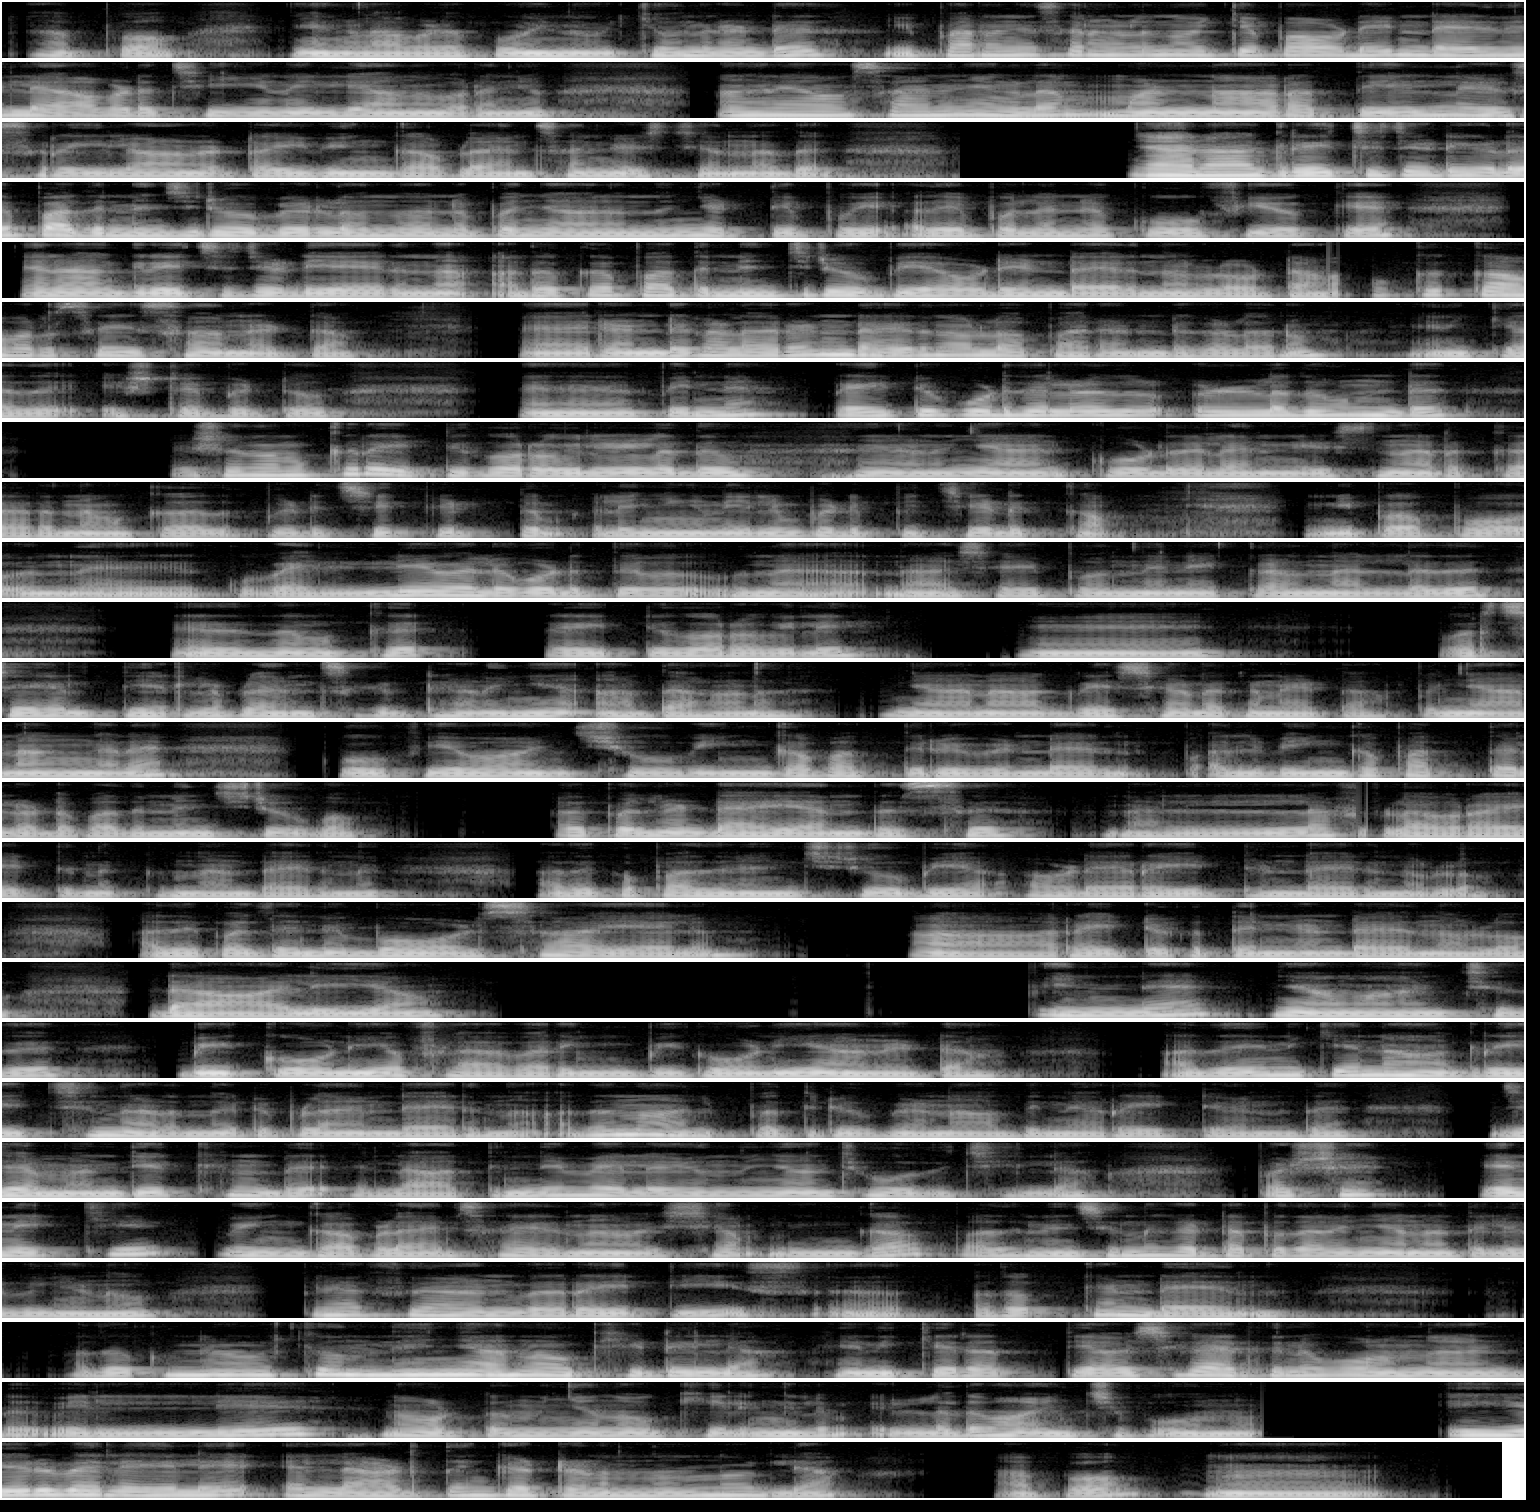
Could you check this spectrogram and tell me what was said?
അപ്പോൾ ഞങ്ങൾ അവിടെ പോയി നോക്കി. ഒന്ന് രണ്ട് ഈ പറഞ്ഞ സ്ഥലങ്ങൾ നോക്കിയപ്പോൾ അവിടെ ഉണ്ടായിരുന്നില്ല. അവിടെ ചെയ്യണില്ല എന്ന് പറഞ്ഞു. അങ്ങനെ അവസാനം ഞങ്ങൾ മണ്ണാറത്തേൽ നഴ്സറിയിലാണ് കേട്ടോ ഈ വിങ്ക പ്ലാന്റ്സ് അന്വേഷിച്ചിരുന്നത് ഞാൻ ആഗ്രഹിച്ച ചെടികൾ പതിനഞ്ച് രൂപയുള്ളൂ പറഞ്ഞപ്പോൾ ഞാനൊന്ന് ഞെട്ടിപ്പോയി. അതേപോലെ തന്നെ കോഫിയൊക്കെ ഞാൻ ആഗ്രഹിച്ച ചെടിയായിരുന്നു. അതൊക്കെ പതിനഞ്ച് രൂപയെ അവിടെ ഉണ്ടായിരുന്നുള്ളൂ കേട്ടോ. ഒക്കെ കവർ സൈസാണ് കേട്ടോ. രണ്ട് കളർ ഉണ്ടായിരുന്നുള്ളൂ. അപ്പോൾ രണ്ട് കളറും എനിക്കത് ഇഷ്ടപ്പെട്ടു. പിന്നെ റേറ്റ് കൂടുതൽ ഉള്ളതും ഉണ്ട്. പക്ഷെ നമുക്ക് റേറ്റ് കുറവിലുള്ളതും ആണ് ഞാൻ കൂടുതൽ അന്വേഷിച്ച് നടക്കാറ്. അത് പിടിച്ച് കിട്ടും. അല്ലെങ്കിൽ എങ്ങനെയും പിടിപ്പിച്ചെടുക്കാം ഇനിയിപ്പോൾ പോ വലിയ വില കൊടുത്ത് നാശമായി പോകുന്നതിനേക്കാൾ നല്ലത് നമുക്ക് റേറ്റ് കുറവിൽ കുറച്ച് ഹെൽത്തി ആയിട്ടുള്ള പ്ലാന്റ്സ് കിട്ടുകയാണെങ്കിൽ അതാണ് ഞാൻ ആഗ്രഹിച്ച് നടക്കണേ കേട്ടോ. അപ്പം ഞാൻ അങ്ങനെ കോഫി വാങ്ങിച്ചു. വിങ്ക പത്ത് രൂപ ഉണ്ടായിരുന്നു. അല്ല വിങ്ക പത്തല്ല കേട്ടോ പതിനഞ്ച് രൂപ. അതുപോലെ തന്നെ ഡയാന്തസ് നല്ല ഫ്ലവറായിട്ട് നിൽക്കുന്നുണ്ടായിരുന്നു. അതൊക്കെ പതിനഞ്ച് രൂപയാണ് അവിടെ റേറ്റ് ഉണ്ടായിരുന്നുള്ളൂ. അതേപോലെ തന്നെ ബോൾസ് ആയാലും റേറ്റൊക്കെ തന്നെ ഉണ്ടായിരുന്നുള്ളൂ. ഡാലിയ പിന്നെ ഞാൻ വാങ്ങിച്ചത് ബിഗോണിയ ഫ്ലവറിങ് ബിഗോണിയാണ് കേട്ടോ. അത് എനിക്ക് ഞാൻ ആഗ്രഹിച്ച് നടന്നൊരു പ്ലാന്റായിരുന്നു അത് നാൽപ്പത് രൂപയാണ് അതിന് റേറ്റ് വരുന്നത്. ജമന്തിയൊക്കെ ഉണ്ട്. എല്ലാത്തിന്റെയും വിലയൊന്നും ഞാൻ ചോദിച്ചില്ല. പക്ഷേ എനിക്ക് വിങ്ക പ്ലാന്റ്സ് ആയിരുന്നു ആവശ്യം. വിങ്ക പതിനഞ്ചിന്ന് കേട്ടപ്പോൾ തന്നെ ഞാൻ അതിൽ വീണു. പിന്നെ ഫേൺ വെറൈറ്റീസ് അതൊക്കെ ഉണ്ടായിരുന്നു. അതൊക്കെ നോക്കിയൊന്നും ഞാൻ നോക്കിയിട്ടില്ല. എനിക്കൊരു അത്യാവശ്യ കാര്യത്തിന് പോകുന്നതുകൊണ്ട് വലിയ നോട്ടമൊന്നും ഞാൻ നോക്കിയില്ലെങ്കിലും ഉള്ളത് വാങ്ങിച്ചു പോന്നു. ഈ ഒരു വിലയിൽ എല്ലായിടത്തും കിട്ടണമെന്നൊന്നുമില്ല അപ്പോൾ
